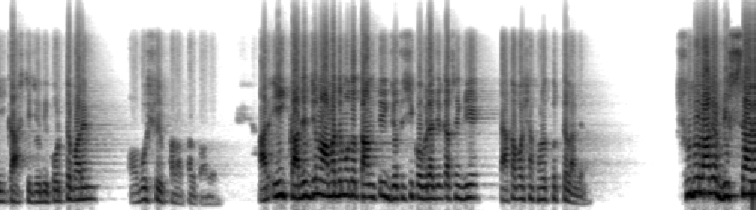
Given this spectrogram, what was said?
এই কাজটি যদি করতে পারেন, অবশ্যই ফলাফল পাবেন। আর এই কাজের জন্য আমাদের মতো তান্ত্রিক, জ্যোতিষী, কবিরাজের কাছে গিয়ে টাকা পয়সা খরচ করতে লাগে না। শুধু লাগে বিশ্বাস,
